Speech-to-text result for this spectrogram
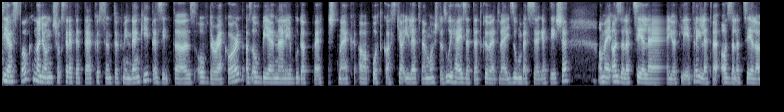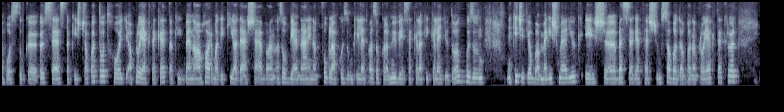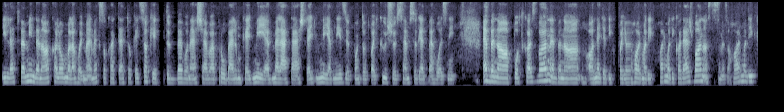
Sziasztok! Nagyon sok szeretettel köszöntök mindenkit. Ez itt az Off the Record, az Off Biennale Budapestnek a podcastja, illetve most az új helyzetet követve egy Zoom beszélgetése, amely azzal a céllal jött létre, illetve azzal a céllal hoztuk össze ezt a kis csapatot, hogy a projekteket, akikben a harmadik kiadásában az Off Biennale-nak foglalkozunk, illetve azokkal a művészekkel, akikkel együtt dolgozunk, egy kicsit jobban megismerjük, és beszélgethessünk szabadabban a projektekről, illetve minden alkalommal, ahogy már megszokhattátok, egy szakértő bevonásával próbálunk egy mélyebb melátást, egy mélyebb nézőpontot vagy külső szemszöget behozni. Ebben a podcastban, ebben a, a negyedik vagy a harmadik, harmadik adásban, azt hiszem ez a harmadik,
